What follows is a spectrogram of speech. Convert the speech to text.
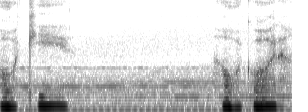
Ao aqui, ao agora.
